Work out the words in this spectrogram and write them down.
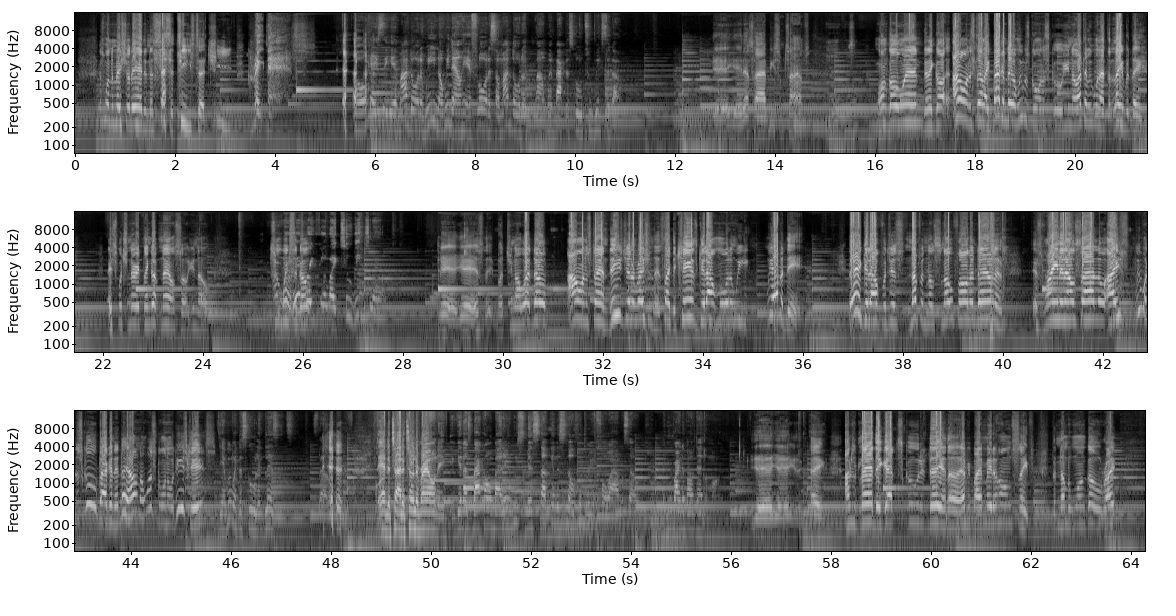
just wanted to make sure they had the necessities to achieve greatness. Okay, see, yeah, my daughter, we you know we down here in Florida, so my daughter uh, went back to school two weeks ago. Yeah, yeah, that's how it be sometimes. Mhm. One go in, then they go. I don't understand. Like back in the day when we was going to school, you know, I think we went after Labor Day. They switching everything up now, so you know, two know, weeks that ago. break feel like two weeks now. Yeah, yeah. It's, but you know what though? I don't understand these generations. It's like the kids get out more than we we ever did. They get out for just nothing, no snow falling down, and it's raining outside, little ice. We went to school back in the day. I don't know what's going on with these kids. Yeah, we went to school in blizzards. So they had to try to turn around and, and get us back home by then. We've been stuck in the snow for three or four hours. So are you right about that, Lamar? Yeah, yeah, yeah. Hey, I'm just glad they got to school today and uh, everybody made it home safe. The number one goal, right?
